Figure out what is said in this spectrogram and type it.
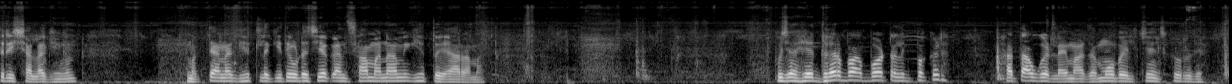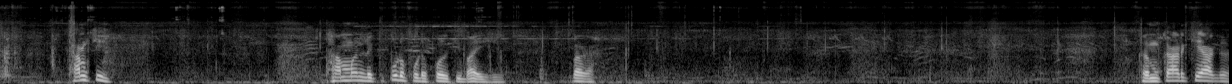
त्रिशाला घेऊन. मग त्यानं घेतलं की तेवढंच एक आणि सामान आम्ही घेतोय आरामात. पूजा हे धर बा बॉटल पकड. हात अवघडलाय माझा मोबाईल चेंज करू दे. थांब की. थांब म्हणलं की पुढं पुढं पळती बाई ही. बघा. थमकाड की अगं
